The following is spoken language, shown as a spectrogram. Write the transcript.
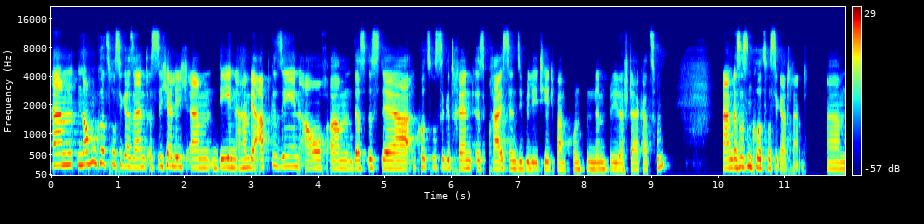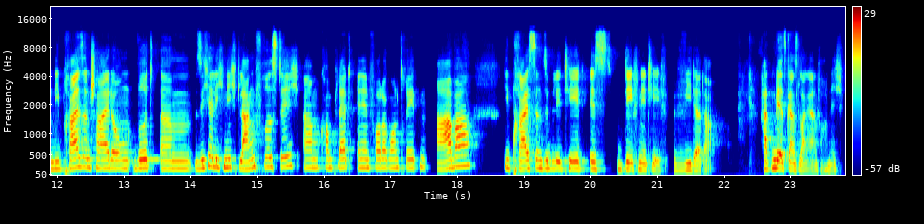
Ähm, noch ein kurzfristiger Trend ist sicherlich, ähm, den haben wir abgesehen, auch ähm, das ist der kurzfristige Trend, ist Preissensibilität beim Kunden nimmt wieder stärker zu. Ähm, das ist ein kurzfristiger Trend. Ähm, die Preisentscheidung wird sicherlich nicht langfristig komplett in den Vordergrund treten, aber die Preissensibilität ist definitiv wieder da. Hatten wir jetzt ganz lange einfach nicht.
